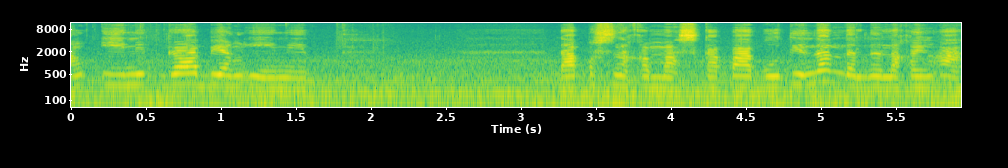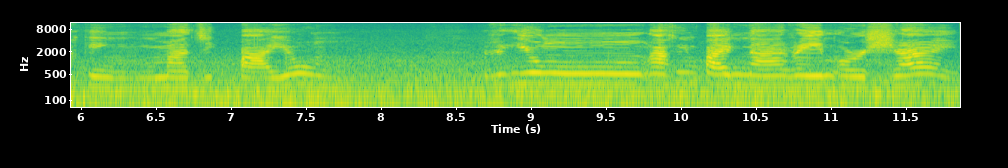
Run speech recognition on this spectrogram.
ang init grabe ang init. Tapos nakamask ka pa buti na dala ko yung aking magic payong. Yung aking payong na rain or shine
